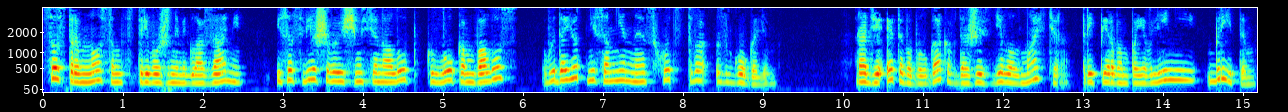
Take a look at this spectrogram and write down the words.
с острым носом, встревоженными глазами и со свешивающимся на лоб клоком волос выдает несомненное сходство с Гоголем. Ради этого Булгаков даже сделал мастера при первом появлении бритым,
